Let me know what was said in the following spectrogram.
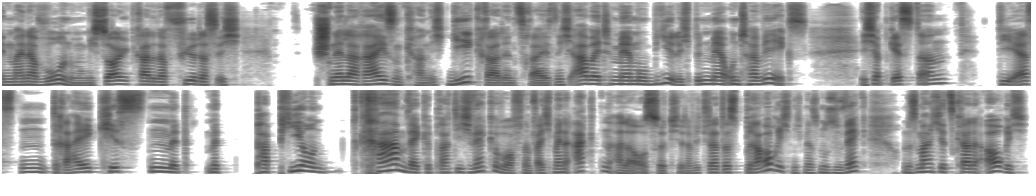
in meiner Wohnung. Ich sorge gerade dafür, dass ich schneller reisen kann. Ich gehe gerade ins Reisen. Ich arbeite mehr mobil. Ich bin mehr unterwegs. Ich habe gestern die ersten drei Kisten mit, mit Papier und Kram weggebracht, die ich weggeworfen habe, weil ich meine Akten alle aussortiert habe. Ich gedacht, das brauche ich nicht mehr, das muss weg. Und das mache ich jetzt gerade auch. Ich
